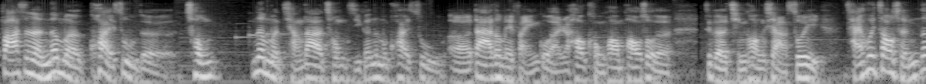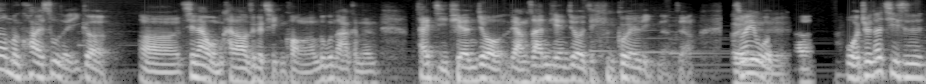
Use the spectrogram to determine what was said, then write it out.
发生了那么快速的冲，那么强大的冲击跟那么快速，呃，大家都没反应过来，然后恐慌抛售的这个情况下，所以才会造成那么快速的一个，呃，现在我们看到这个情况啊，Luna 可能才几天就两三天就已经归零了这样。所以我呃，我觉得其实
